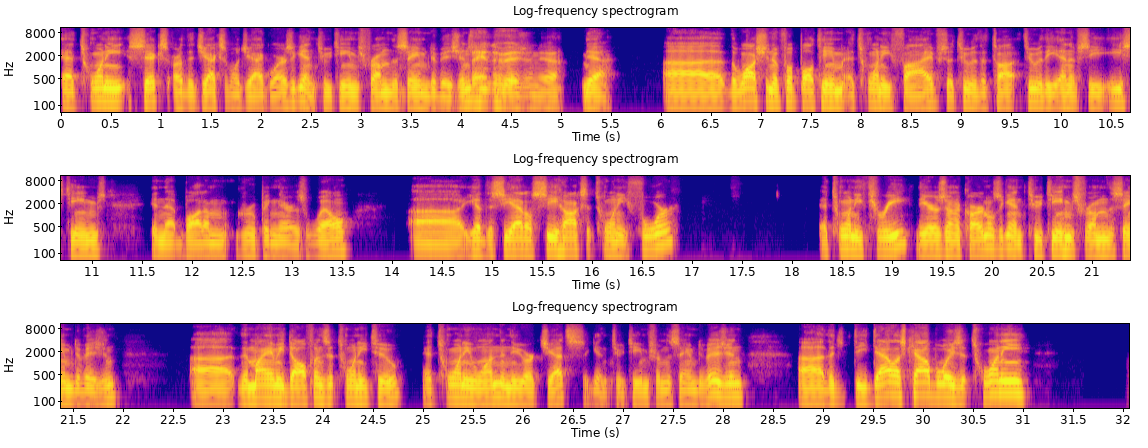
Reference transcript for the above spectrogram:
At 26 are the Jacksonville Jaguars. Again, two teams from the same division. Same division, yeah. Yeah. Uh, the Washington football team at 25. So two of the top, two of the NFC East teams in that bottom grouping there as well. Uh, you have the Seattle Seahawks at 24. At 23, the Arizona Cardinals. Again, two teams from the same division. Uh, the Miami Dolphins at 22. At 21, the New York Jets. Again, two teams from the same division. Uh, the, the Dallas Cowboys at 20.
